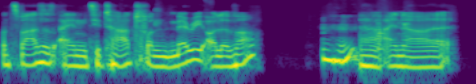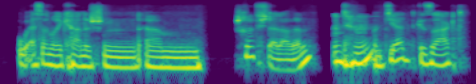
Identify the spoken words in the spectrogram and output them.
Und zwar ist es ein Zitat von Mary Oliver, mhm. äh, einer US-amerikanischen ähm, Schriftstellerin. Mhm. Und die hat gesagt,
